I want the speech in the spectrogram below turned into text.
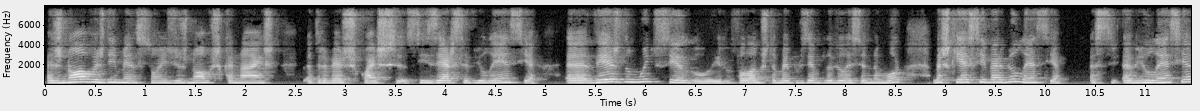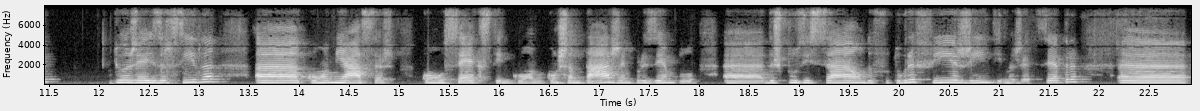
as novas dimensões e os novos canais através dos quais se, se exerce a violência uh, desde muito cedo. E falamos também, por exemplo, da violência no namoro, mas que é a ciberviolência. A, a violência que hoje é exercida uh, com ameaças, com o sexting, com, com chantagem, por exemplo, uh, de exposição de fotografias íntimas, etc. Uh, uh,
